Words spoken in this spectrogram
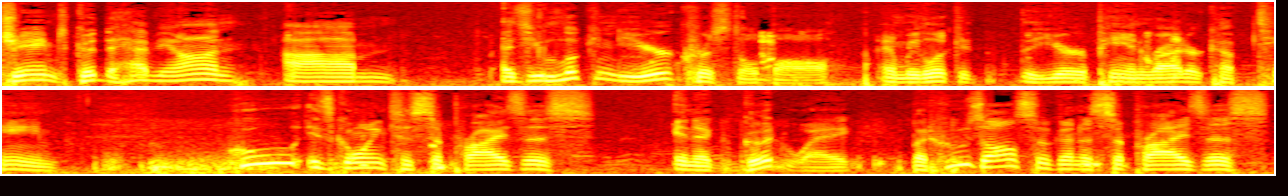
James, good to have you on. Um, as you look into your crystal ball and we look at the European Ryder Cup team, who is going to surprise us in a good way, but who's also going to surprise us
